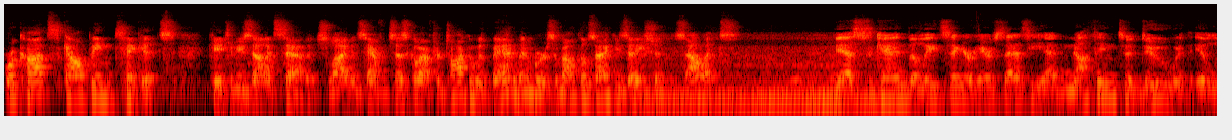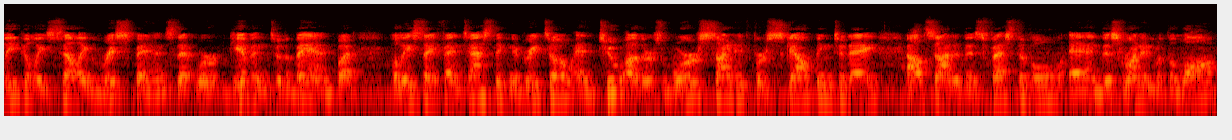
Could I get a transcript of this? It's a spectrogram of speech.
were caught scalping tickets. KTVU's Alex Savage, live in San Francisco after talking with band members about those accusations. Alex. Yes, Ken, the lead singer here says he had nothing to do with illegally selling wristbands that were given to the band, but police say Fantastic Negrito and two others were cited for scalping today outside of this festival, and this run in with the law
